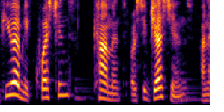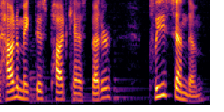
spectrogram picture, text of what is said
If you have any questions, comments, or suggestions on how to make this podcast better, please send them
